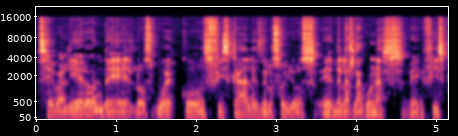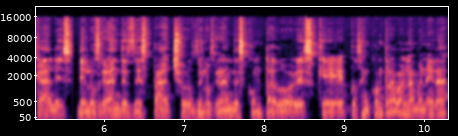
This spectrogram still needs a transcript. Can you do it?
se valieron de los huecos fiscales, de los hoyos, eh, de las lagunas eh, fiscales, de los grandes despachos, de los grandes contadores que pues encontraban la manera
